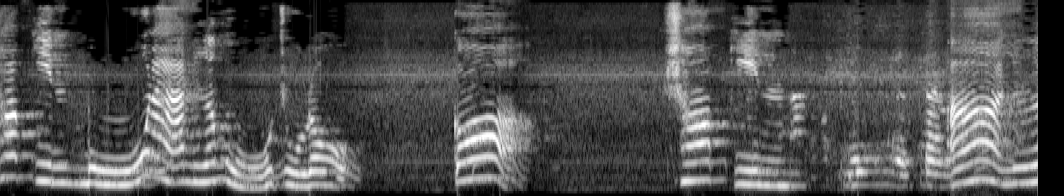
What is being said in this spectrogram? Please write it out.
ชอบกินหมูนะคะ เนื้อหมูจูโร่ ก็ชอบกินเหมือนกันอ่าเนื้อ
